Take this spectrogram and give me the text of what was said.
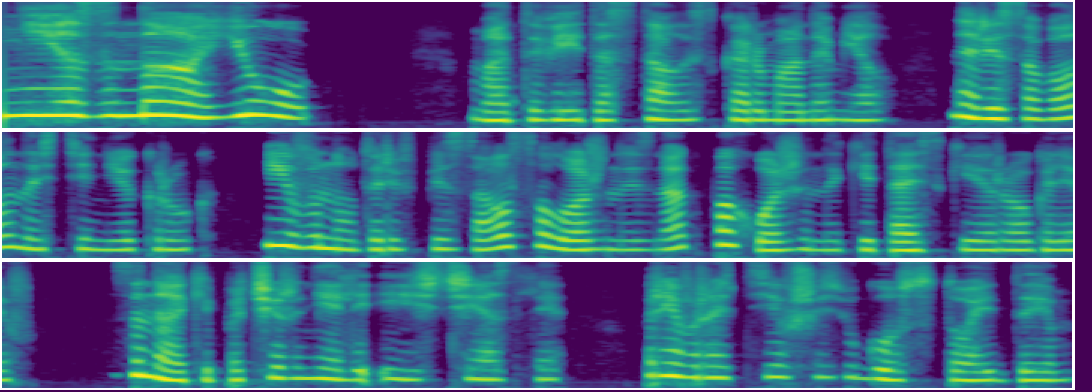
«Не знаю!» Матвей достал из кармана мел, нарисовал на стене круг и внутрь вписал сложный знак, похожий на китайский иероглиф. Знаки почернели и исчезли, превратившись в густой дым.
